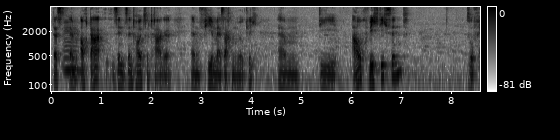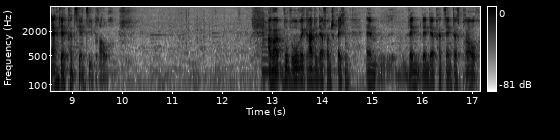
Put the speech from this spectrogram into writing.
Das, mm. ähm, auch da sind, sind heutzutage ähm, viel mehr Sachen möglich, ähm, die auch wichtig sind, sofern der Patient sie braucht. Mm. Aber wo, wo wir gerade davon sprechen, ähm, wenn, wenn der Patient das braucht.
